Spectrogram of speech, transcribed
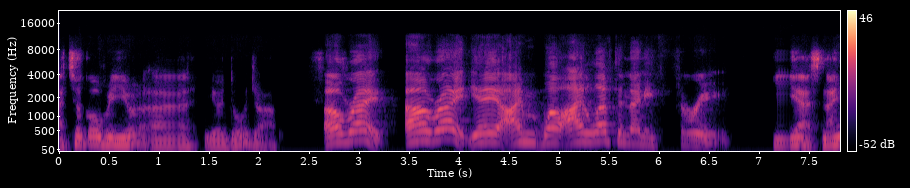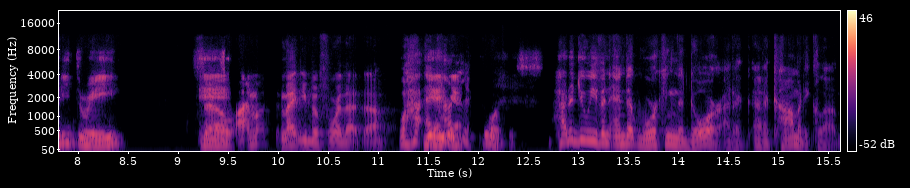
I took over your uh, your door job. Oh right, oh right, yeah, yeah. I'm well. I left in '93. Yes, 93. So and, I must have met you before that, though. Well, how, yeah, how, yeah, did, how did you even end up working the door at a, at a comedy club?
